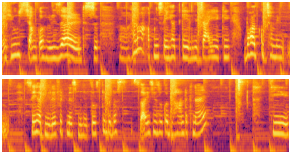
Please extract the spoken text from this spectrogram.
huge chunk of results है ना, अपनी सेहत के लिए चाहिए कि बहुत कुछ हमें सेहत मिले फिटनेस मिले तो उसके लिए बस सारी चीज़ों का ध्यान रखना है कि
